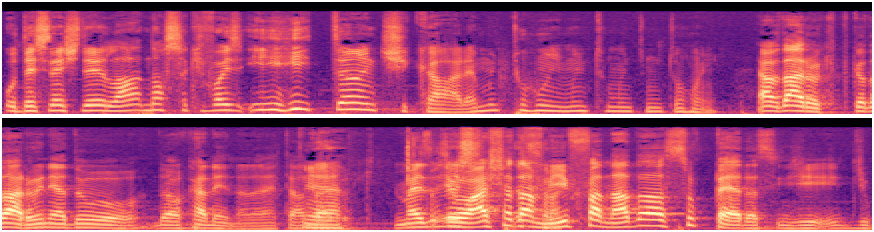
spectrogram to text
O descendente dele lá, nossa, que voz irritante, cara. É muito ruim, muito, muito, muito ruim. É o Daruki, porque o Darune é do, do Ocarina, né? Então é o É. Daruki. Mas, Mas eu é- acho a é da fraco. Mifa nada supera, assim, de, de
